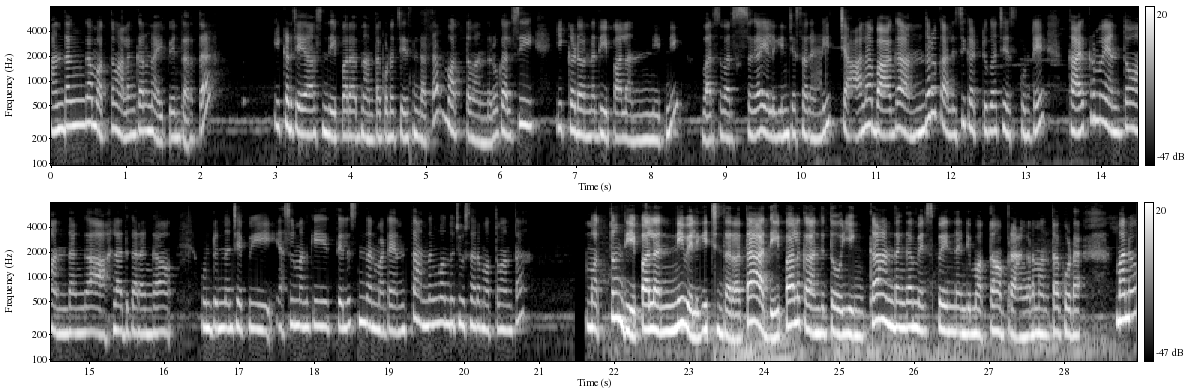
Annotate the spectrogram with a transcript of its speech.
అందంగా మొత్తం అలంకరణ అయిపోయిన తర్వాత ఇక్కడ చేయాల్సిన దీపారాధన అంతా కూడా చేసిన తర్వాత మొత్తం అందరూ కలిసి ఇక్కడ ఉన్న దీపాలన్నిటిని వరుస వరుసగా వెలిగించేశారండి. చాలా బాగా అందరూ కలిసి కట్టుగా చేసుకుంటే కార్యక్రమం ఎంతో అందంగా ఆహ్లాదకరంగా ఉంటుందని చెప్పి అసలు మనకి తెలుస్తుందనమాట ఎంత అందంగా ఉందో చూసారా మొత్తం అంతా? మొత్తం దీపాలన్నీ వెలిగించిన తర్వాత ఆ దీపాల కాంతితో ఇంకా అందంగా మెరిసిపోయిందండి మొత్తం ఆ ప్రాంగణం అంతా కూడా. మనం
